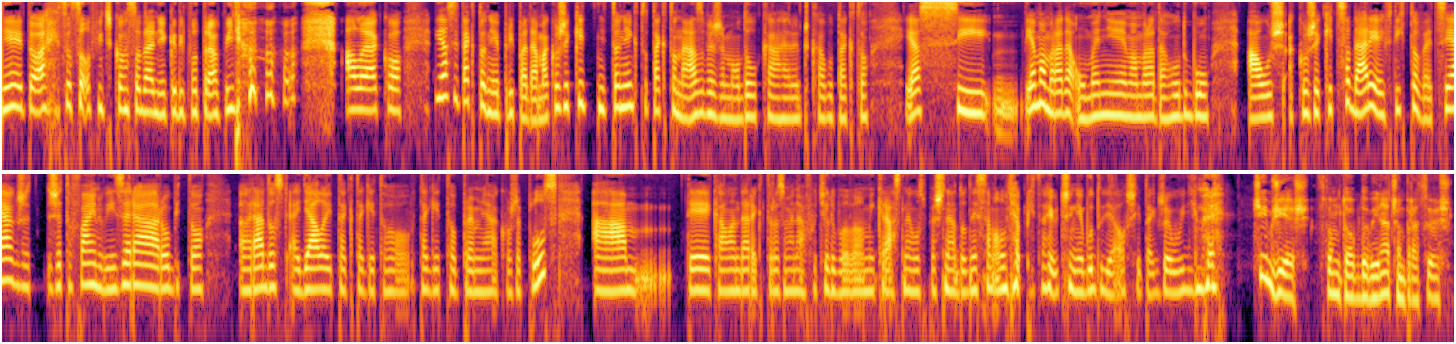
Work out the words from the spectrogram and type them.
nie je to, aj so selfiečkom sa dá niekedy potrapiť. ale ako, ja si takto nepripadám. Akože keď to niekto takto nazve, že modelka, herečka, alebo takto, ja si, ja mám rada umenie, mám rada hudbu a už akože keď sa darí aj v týchto veciach, že, že to fajn vyzerá a robí to radosť aj ďalej, tak, tak, je to, tak je to pre mňa akože plus. A tie kalendáre, ktoré sme nafotili, boli veľmi krásne, úspešné a dodnes sa ma ľudia pýtajú, či nebudú ďalší, takže uvidíme. Čím žiješ v tomto období? Na čom pracuješ?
